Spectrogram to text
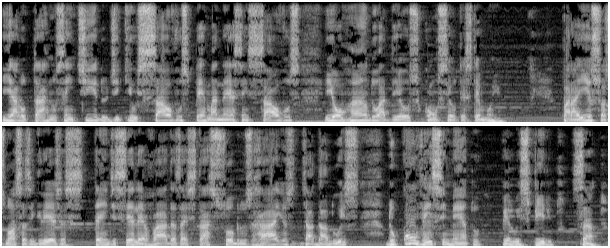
e a lutar no sentido de que os salvos permanecem salvos e honrando a Deus com o seu testemunho. Para isso, as nossas igrejas têm de ser levadas a estar sobre os raios da, da luz do convencimento pelo Espírito Santo.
